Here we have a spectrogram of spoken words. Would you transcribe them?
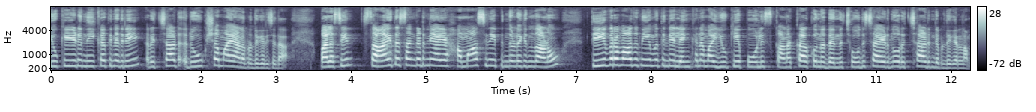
യു കെയുടെ നീക്കത്തിനെതിരെ റിച്ചാർഡ് രൂക്ഷമായാണ് പ്രതികരിച്ചത്. പലസ്തീൻ സായുധ സംഘടനയായ ഹമാസിനെ പിന്തുണയ്ക്കുന്നതാണോ തീവ്രവാദ നിയമത്തിന്റെ ലംഘനമായി യു കെ പോലീസ് കണക്കാക്കുന്നതെന്ന് ചോദിച്ചായിരുന്നു റിച്ചാർഡിന്റെ പ്രതികരണം.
